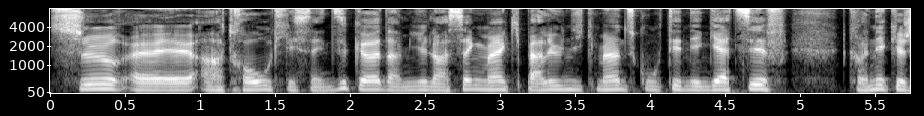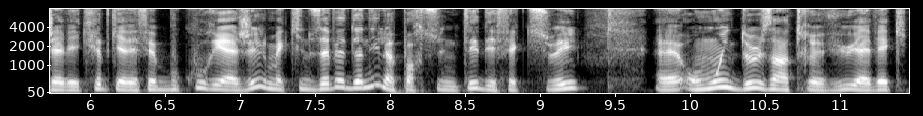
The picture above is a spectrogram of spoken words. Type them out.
sur, euh, entre autres, les syndicats dans le milieu de l'enseignement qui parlait uniquement du côté négatif. Une chronique que j'avais écrite qui avait fait beaucoup réagir, mais qui nous avait donné l'opportunité d'effectuer euh, au moins deux entrevues avec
